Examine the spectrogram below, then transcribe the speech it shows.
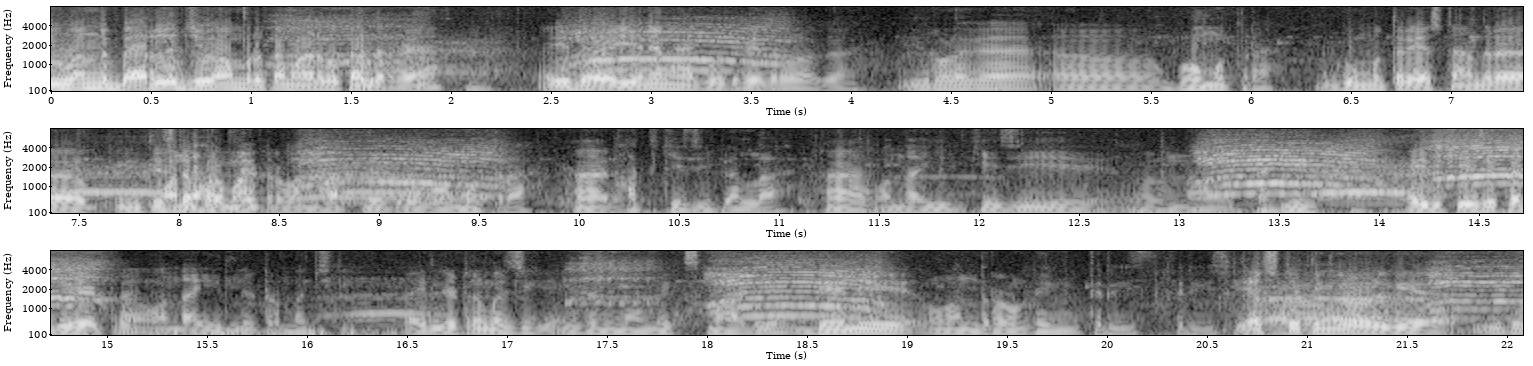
ಈಗ ಒಂದು ಬ್ಯಾರಲ್ ಜೀವಾಮೃತ ಮಾಡ್ಬೇಕಂದ್ರೆ ಇದು ಏನೇನು ಹಾಕ್ಬೇಕ್ರಿ ಇದ್ರೊಳಗೆ? ಇದ್ರೊಳಗೆ ಗೋಮೂತ್ರ. ಗೋಮೂತ್ರ ಎಷ್ಟು ಅಂದ್ರೆ ಇಂತಿಷ್ಟು ಒಂದು ಹತ್ತು ಪ್ರಮಾಣ ಲೀಟ್ರ್ ಒಂದು ಹತ್ತು ಲೀಟ್ರ್ ಗೋಮೂತ್ರ. ಹಾಂ ರೀ. ಹತ್ತು ಕೆ ಜಿ ಬೆಲ್ಲ. ಹಾಂ. ಒಂದು ಐದು ಕೆ ಜಿ ನಾವು ಕಡ್ಲಿ ಹಿಟ್ಟು. ಐದು ಕೆ ಜಿ ಕಡ್ಲಿ ಹಿಟ್ಟು ಒಂದು ಐದು ಲೀಟ್ರ್ ಮಜ್ಜಿಗೆ. ಐದು ಲೀಟ್ರ್ ಮಜ್ಜಿಗೆ. ಇದನ್ನು ಮಿಕ್ಸ್ ಮಾಡಿ ಡೈಲಿ ಒಂದು ರೌಂಡ್ ಹಿಂಗೆ ತಿರುಗಿಸಿ ತಿರುಗಿಸಿ ಎಷ್ಟು ತಿಂಗಳೊಳಗೆ? ಇದು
